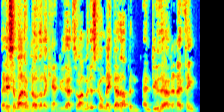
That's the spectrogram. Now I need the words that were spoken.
Then they said, "Well, I don't know that I can't do that, so I'm going to just go make that up and, and do that." And I think,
